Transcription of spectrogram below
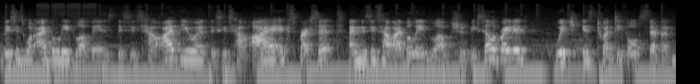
this is what I believe love is, this is how I view it, this is how I express it, and this is how I believe love should be celebrated, which is 24-7.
